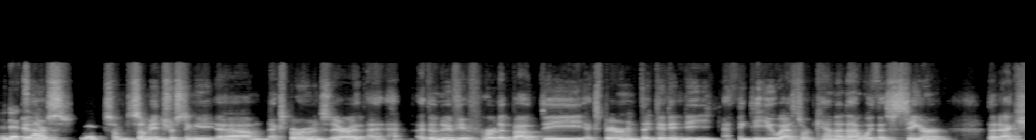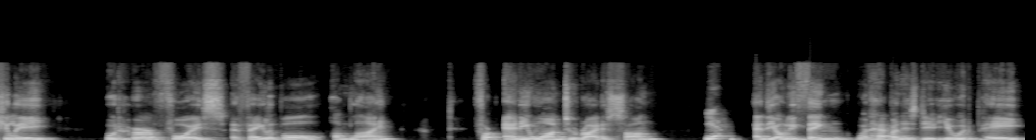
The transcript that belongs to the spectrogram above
And that's yeah, there's some some interesting um, experiments there. I, I, I don't know if you've heard about the experiment they did in the I think the U.S. or Canada with a singer that actually put her voice available online for anyone to write a song. Yeah. And the only thing what happened is you would pay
